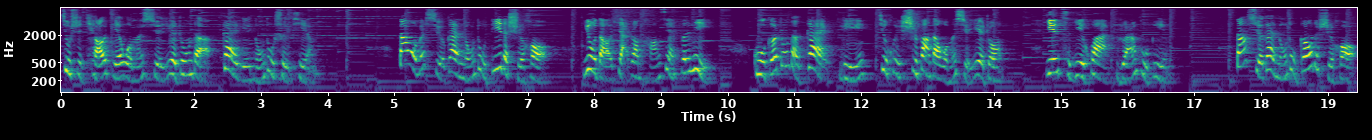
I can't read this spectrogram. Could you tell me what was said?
就是调节我们血液中的钙磷浓度水平。当我们血钙浓度低的时候，诱导甲状旁腺分泌。骨骼中的钙磷就会释放到我们血液中，因此易患软骨病。当血钙浓度高的时候，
